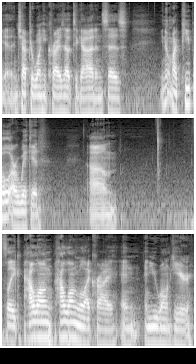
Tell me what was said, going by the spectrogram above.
yeah, in chapter 1, he cries out to God and says, You know, my people are wicked. Um, it's like how long how long will I cry and and you won't hear?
